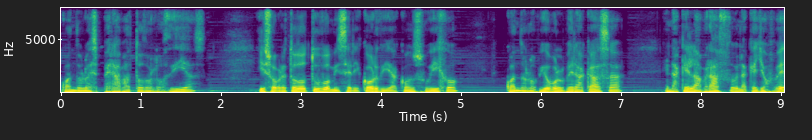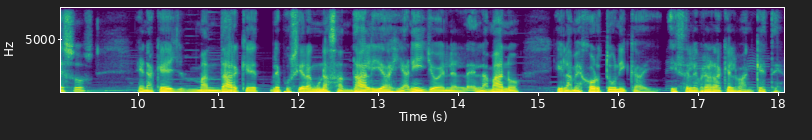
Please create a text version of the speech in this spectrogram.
cuando lo esperaba todos los días. Y sobre todo tuvo misericordia con su Hijo cuando lo vio volver a casa en aquel abrazo, en aquellos besos, en aquel mandar que le pusieran unas sandalias y anillo en, la mano y la mejor túnica y, celebrar aquel banquete.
